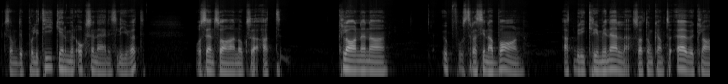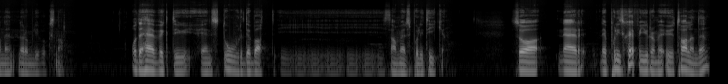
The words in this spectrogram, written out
liksom, det politiken men också näringslivet. Och sen sa han också att klanerna uppfostrar sina barn att bli kriminella så att de kan ta över klanen när de blir vuxna. Och det här väckte en stor debatt i, i, i, i, i samhällspolitiken. Så när, när polischefen gjorde de här uttalanden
